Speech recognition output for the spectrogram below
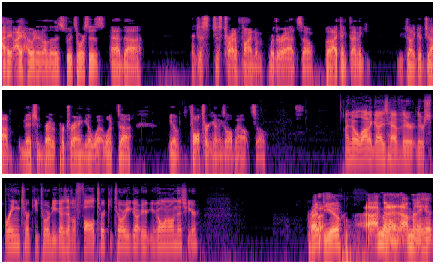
I, I hone in on those food sources and, uh, and just, just try to find them where they're at. So, but I think, I think you've done a good job, Mitch and Brett, of portraying, you know, what, what, uh, you know, fall turkey hunting is all about. So. I know a lot of guys have their, their spring turkey tour. Do you guys have a fall turkey tour you go, you're going on this year? Brett, do you? I'm gonna I'm gonna hit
